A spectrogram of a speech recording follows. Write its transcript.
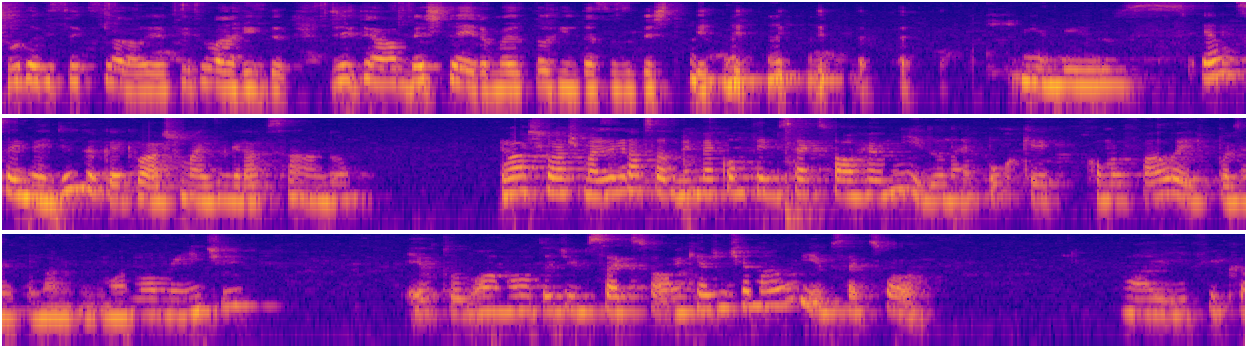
Tudo é bissexual. Eu fico lá rindo. Gente, é uma besteira, mas eu tô rindo dessas besteiras. Meu Deus. Eu não sei nem dizer o que, é que eu acho mais engraçado. Eu acho que eu acho mais engraçado mesmo é quando tem bissexual reunido, né? Porque, como eu falei, por exemplo, normalmente eu tô numa roda de bissexual em que a gente é maioria bissexual. Aí fica,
